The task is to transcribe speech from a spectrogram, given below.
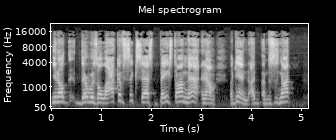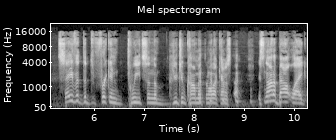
you know, th- there was a lack of success based on that. And now, again, I, I- this is not save it the freaking tweets and the YouTube comments and all that kind of stuff. It's not about like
